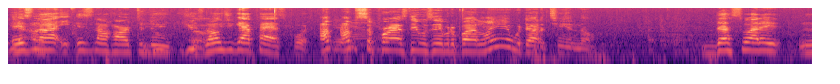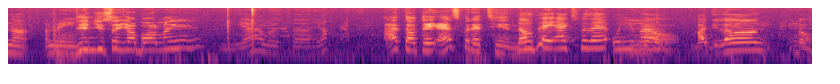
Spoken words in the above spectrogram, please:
It's not. It's not hard to do you- as long as you got passport. I'm, I'm surprised they was able to buy land without a TIN number. That's why they. No, I mean, Didn't you say y'all bought land? Yeah, with uh, yeah. I thought they asked for that TIN don't number. they ask for that when you buy? No, at the land, no.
